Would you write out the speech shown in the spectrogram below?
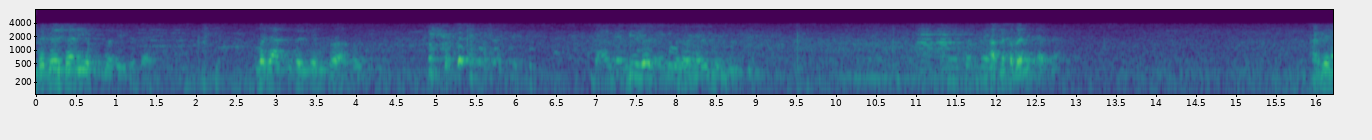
બધો બધી બસ આટલું આપને ખબર નહીં ને આપણે આપડે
